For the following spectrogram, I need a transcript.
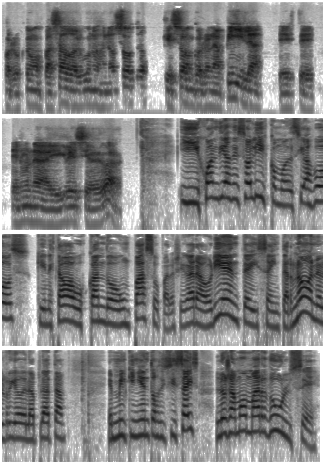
por los que hemos pasado algunos de nosotros, que son con una pila este, en una iglesia de bar. Y Juan Díaz de Solís, como decías vos, quien estaba buscando un paso para llegar a Oriente y se internó en el Río de la Plata en 1516, lo llamó Mar Dulce,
